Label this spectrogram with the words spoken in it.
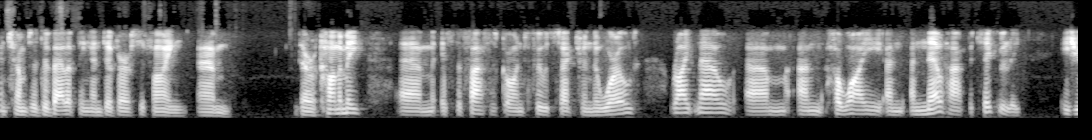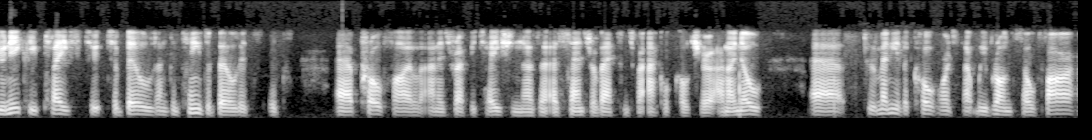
in terms of developing and diversifying um, their economy. Um, it's the fastest growing food sector in the world right now, um, and Hawaii and, and NELHA particularly is uniquely placed to, to build and continue to build its, its uh, profile and its reputation as a, a centre of excellence for aquaculture. And I know uh, through many of the cohorts that we've run so far.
